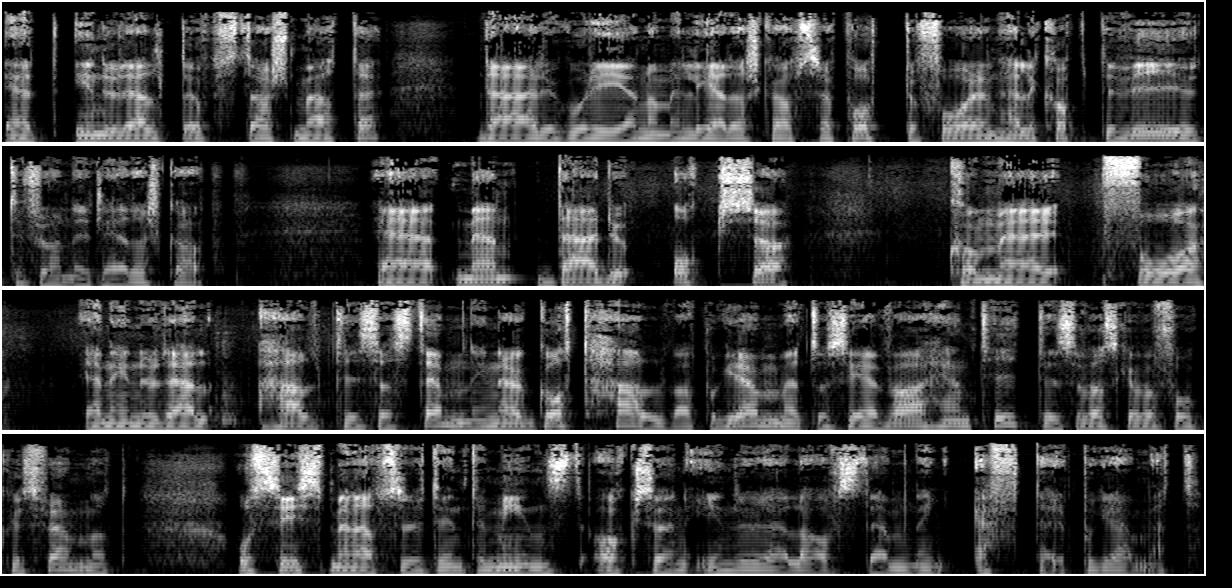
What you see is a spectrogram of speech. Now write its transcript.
ett individuellt uppstartsmöte där du går igenom en ledarskapsrapport och får en helikoptervy utifrån ditt ledarskap. Eh, men där du också kommer få en individuell halvtidsavstämning när du har gått halva programmet och se vad har hänt hittills och vad ska vara fokus framåt. Och sist men absolut inte minst också en individuell avstämning efter programmet.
